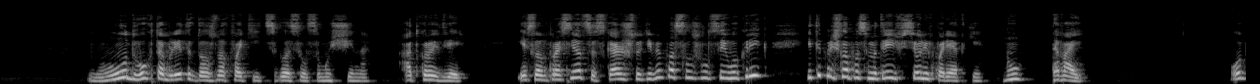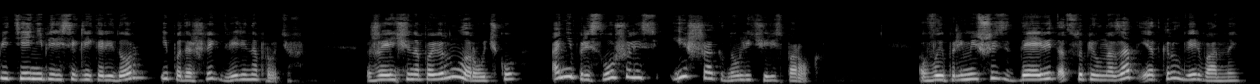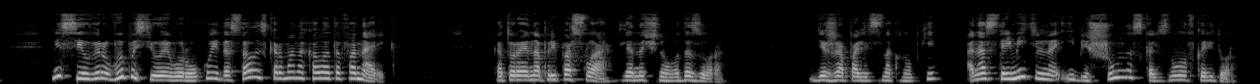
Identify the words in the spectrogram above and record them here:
«Ну, двух таблеток должно хватить», — согласился мужчина. «Открой дверь. Если он проснется, скажешь, что тебе послышался его крик, и ты пришла посмотреть, все ли в порядке. Ну, давай». Обе тени пересекли коридор и подошли к двери напротив. Женщина повернула ручку, они прислушались и шагнули через порог. Выпрямившись, Дэвид отступил назад и открыл дверь ванной. Мисс Силвер выпустила его руку и достала из кармана халата фонарик, который она припасла для ночного дозора. Держа палец на кнопке, она стремительно и бесшумно скользнула в коридор.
